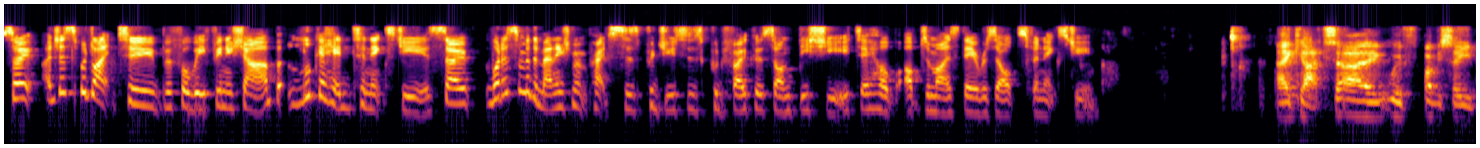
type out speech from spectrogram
So I just would like to, before we finish up, look ahead to next year. So what are some of the management practices producers could focus on this year to help optimise their results for next year? Okay, so we've obviously,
